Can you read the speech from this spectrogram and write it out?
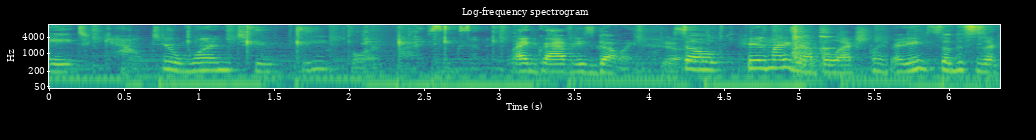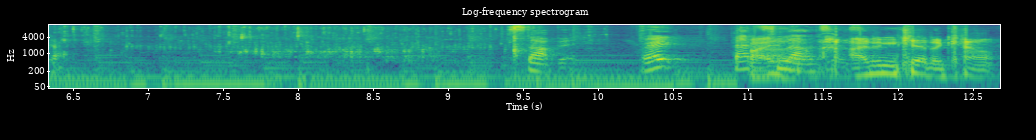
eight count. Here, one, two, three, four, five, six, seven, eight. Right, gravity's going. Yeah. So here's my example. Actually, ready? So this is our count. Stop it. Right? That's two ounces. I, I didn't get a count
